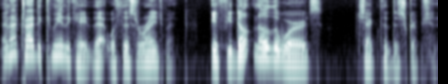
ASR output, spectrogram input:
and I tried to communicate that with this arrangement. If you don't know the words, check the description.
